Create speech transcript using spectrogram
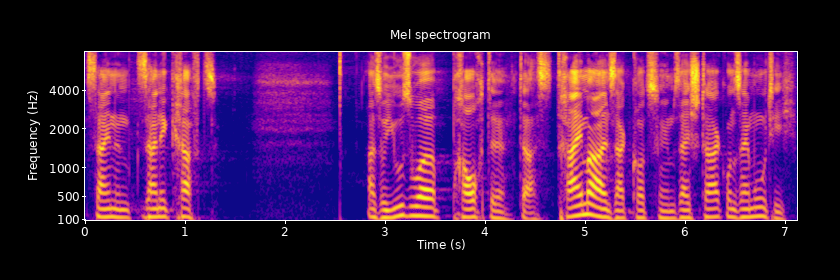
seine, seine Kraft. Also Josua brauchte das. Dreimal sagt Gott zu ihm, sei stark und sei mutig.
